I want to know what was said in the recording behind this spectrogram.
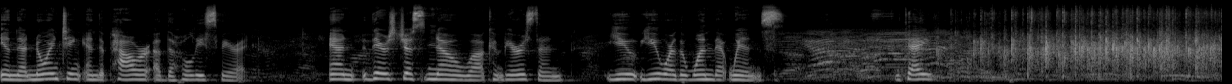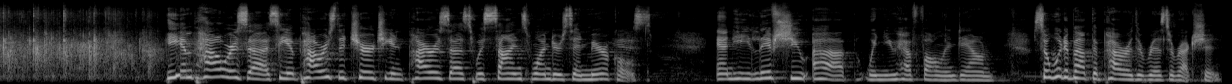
in the anointing and the power of the Holy Spirit. And there's just no uh, comparison. You, you are the one that wins. Okay? He empowers us. He empowers the church. He empowers us with signs, wonders, and miracles. And he lifts you up when you have fallen down. So, what about the power of the resurrection?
